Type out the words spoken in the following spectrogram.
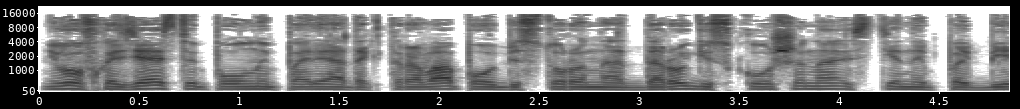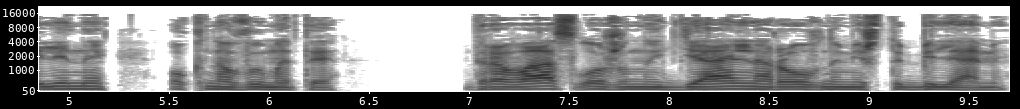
У него в хозяйстве полный порядок, трава по обе стороны от дороги скошена, стены побелены, окна вымыты. Дрова сложены идеально ровными штабелями.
